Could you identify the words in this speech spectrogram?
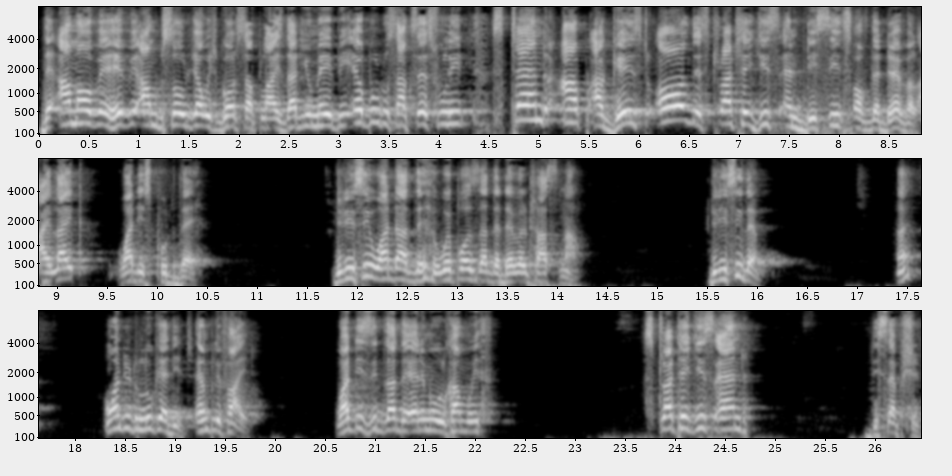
the armor of a heavy armed soldier which God supplies, that you may be able to successfully stand up against all the strategies and deceits of the devil. I like what is put there. Did you see what are the weapons that the devil trusts now? Did you see them? I want you to look at it, amplified. What is it that the enemy will come with? Strategies and deception.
